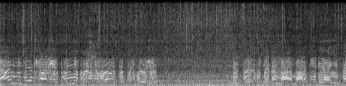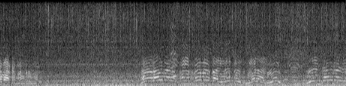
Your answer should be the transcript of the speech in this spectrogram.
நான்கு ஜோடி காரைகள் மறைச்சுக்கிட்டீங்கன்னா எந்த மாட்டம் சொல்றது முதலாவது நாளைக்கு பூமத்தால் ஏற்றுவது இயலாது இரண்டாவதாக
